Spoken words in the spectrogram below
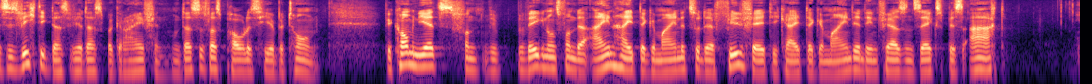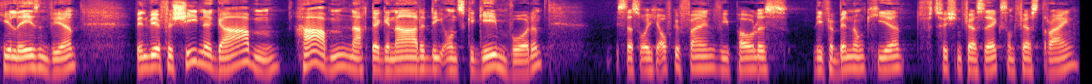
Es ist wichtig, dass wir das begreifen. Und das ist, was Paulus hier betont. Wir kommen jetzt von, wir bewegen uns von der Einheit der Gemeinde zu der Vielfältigkeit der Gemeinde in den Versen 6 bis 8. Hier lesen wir, wenn wir verschiedene Gaben haben nach der Gnade, die uns gegeben wurde, ist das euch aufgefallen, wie Paulus die Verbindung hier zwischen Vers 6 und Vers 3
